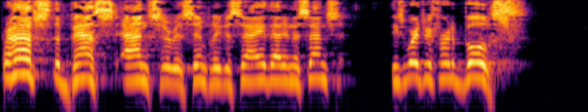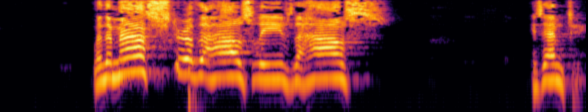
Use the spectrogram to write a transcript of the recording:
Perhaps the best answer is simply to say that in a sense, these words refer to both. When the master of the house leaves, the house is empty.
